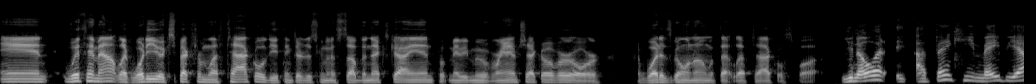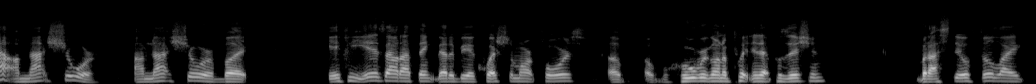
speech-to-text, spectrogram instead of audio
And with him out, like, what do you expect from left tackle? Do you think they're just going to sub the next guy in, but maybe move Ramczyk over, or what is going on with that left tackle spot? You know what? I think he may be out. I'm not sure. I'm not sure, but if he is out, I think that'll be a question mark for us of, of who we're going to put in that position. But I still feel like,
